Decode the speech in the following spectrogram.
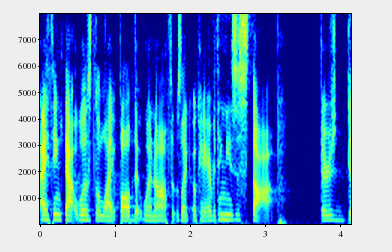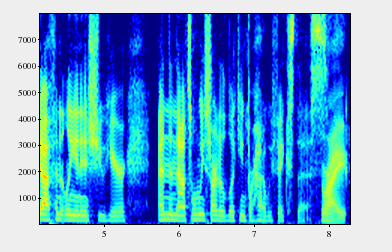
i think that was the light bulb that went off it was like okay everything needs to stop there's definitely an issue here and then that's when we started looking for how do we fix this. Right.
